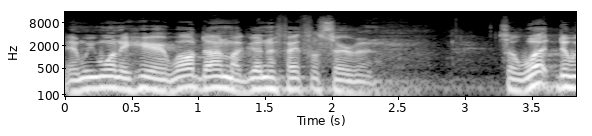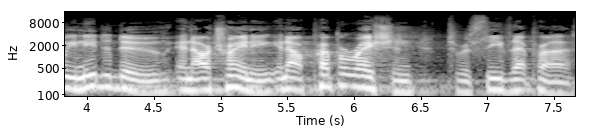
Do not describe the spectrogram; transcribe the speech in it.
And we want to hear, Well done, my good and faithful servant. So, what do we need to do in our training, in our preparation to receive that prize?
